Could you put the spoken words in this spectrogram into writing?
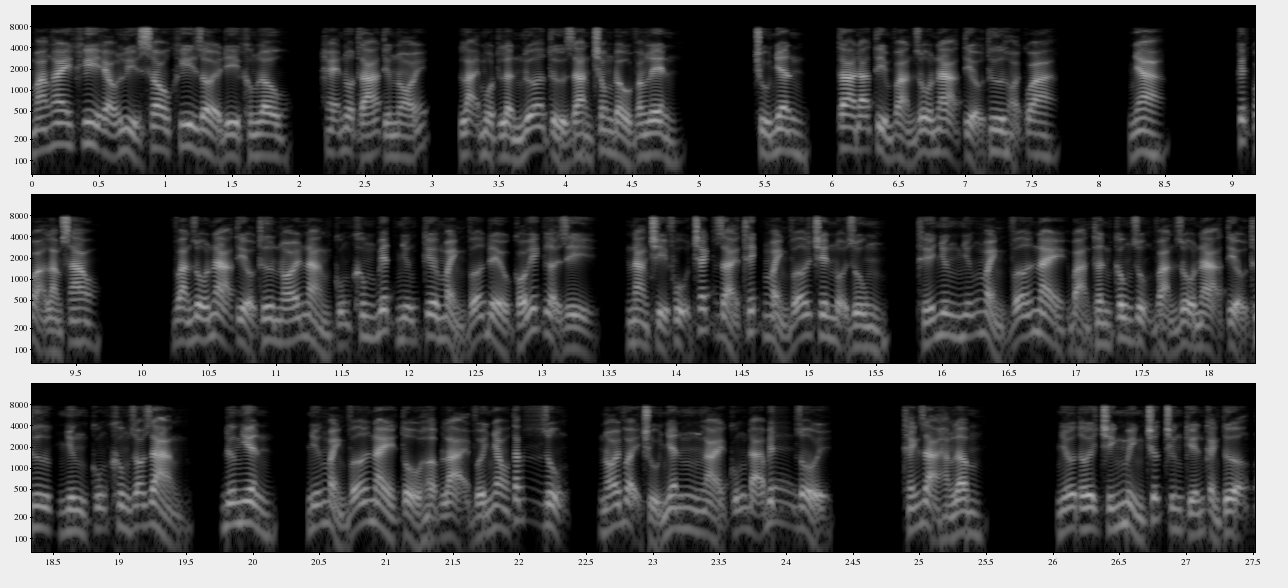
Mà ngay khi éo lì sau khi rời đi không lâu hẹn nốt tá tiếng nói, lại một lần nữa từ gian trong đầu vang lên. Chủ nhân, ta đã tìm vạn dô nạ tiểu thư hỏi qua. Nha. Kết quả làm sao? Vạn dỗ nạ tiểu thư nói nàng cũng không biết những kia mảnh vỡ đều có ích lợi gì nàng chỉ phụ trách giải thích mảnh vỡ trên nội dung, thế nhưng những mảnh vỡ này bản thân công dụng vạn dồ nạ tiểu thư nhưng cũng không rõ ràng. Đương nhiên, những mảnh vỡ này tổ hợp lại với nhau tác dụng, nói vậy chủ nhân ngài cũng đã biết rồi. Thánh giả hàn lâm, nhớ tới chính mình trước chứng kiến cảnh tượng,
